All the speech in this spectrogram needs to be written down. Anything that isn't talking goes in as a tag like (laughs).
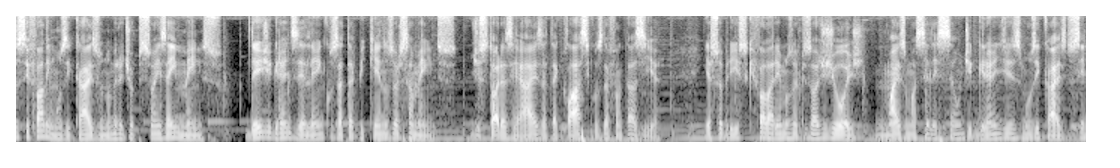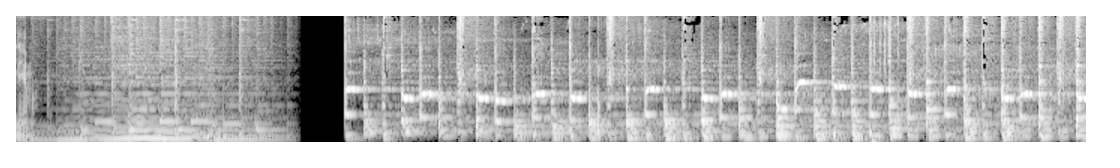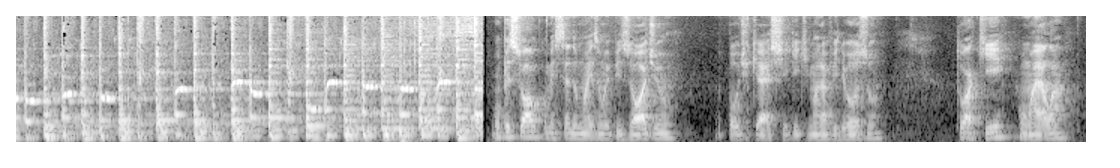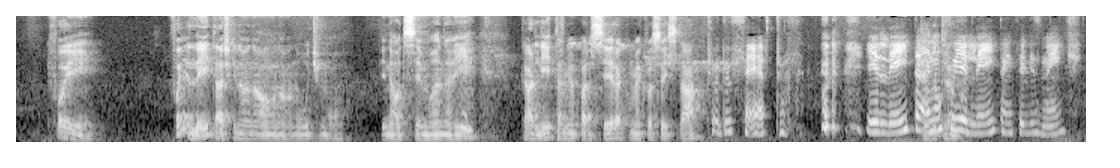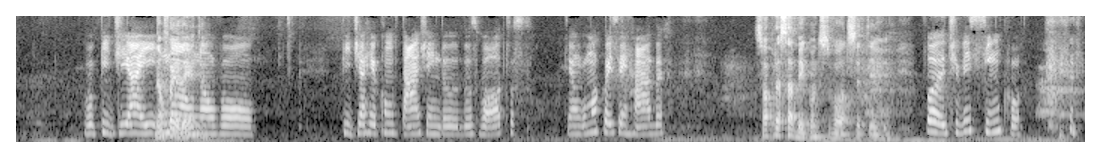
Quando se fala em musicais, o número de opções é imenso, desde grandes elencos até pequenos orçamentos, de histórias reais até clássicos da fantasia. E é sobre isso que falaremos no episódio de hoje, em mais uma seleção de grandes musicais do cinema. Pessoal, começando mais um episódio do podcast Geek Maravilhoso. Tô aqui com ela, que foi foi eleita, acho que no, no, no- no último final de semana aí. (laughs) Carlita, minha parceira, como é que você está? Tudo certo. (laughs) Eleita, Tudo eu não fui tranquilo. eleita, infelizmente. Vou pedir aí. Não foi não, eleita? não, vou pedir a recontagem do- dos votos. Tem alguma coisa errada. Só pra saber quantos votos você teve. Pô, eu tive cinco.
